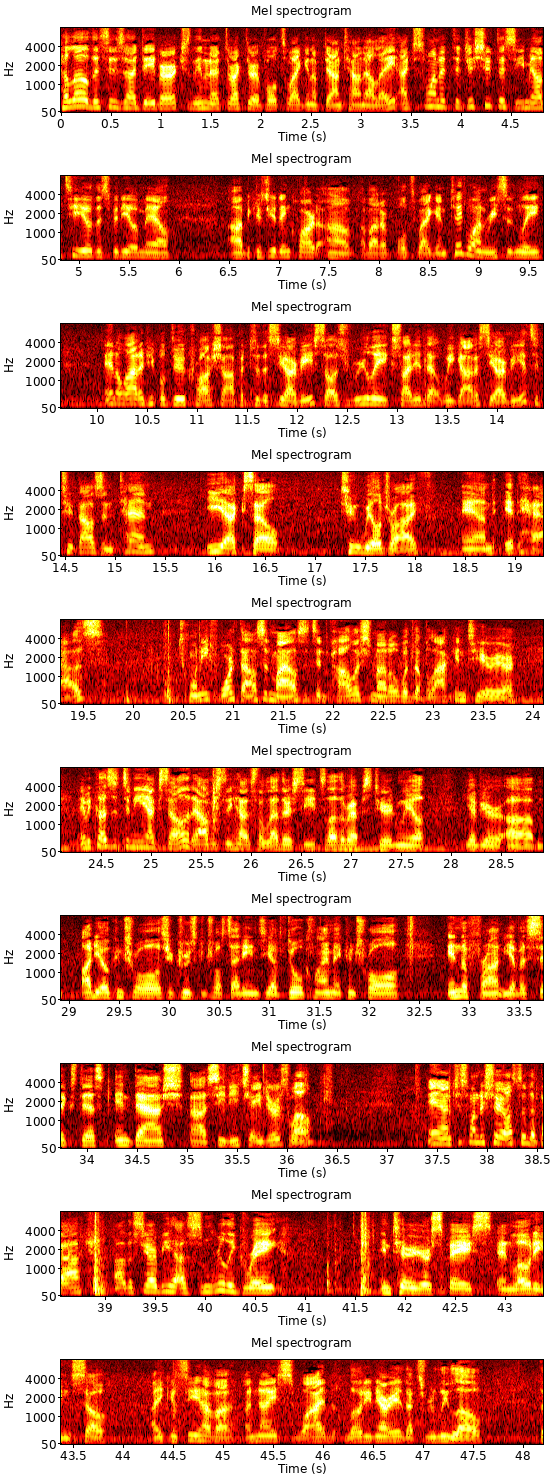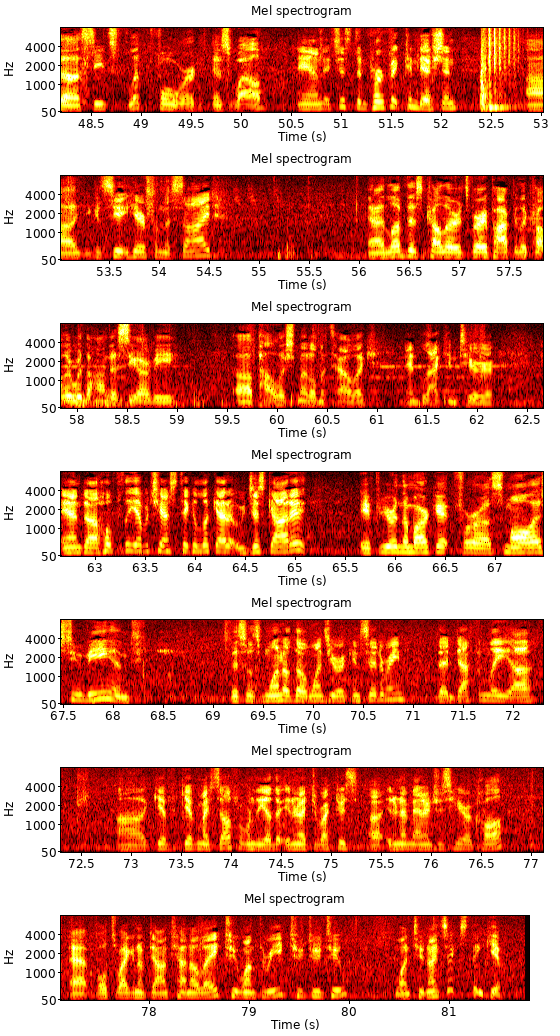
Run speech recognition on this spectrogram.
Hello, this is uh, Dave Erickson, the Internet Director at Volkswagen of downtown LA. I just wanted to just shoot this email to you, this video mail, uh, because you'd inquired uh, about a Volkswagen Tiguan recently, and a lot of people do cross-shop it to the CRV, so I was really excited that we got a CRV. It's a 2010 EXL two-wheel drive, and it has 24,000 miles. It's in polished metal with the black interior, and because it's an EXL, it obviously has the leather seats, leather-wrapped steering wheel, you have your um, audio controls, your cruise control settings. You have dual climate control in the front. You have a six disc in-dash uh, CD changer as well. And just wanted to show you also the back. Uh, the CRV has some really great interior space and loading. So uh, you can see you have a, a nice wide loading area that's really low. The seats flip forward as well. And it's just in perfect condition. Uh, you can see it here from the side. And I love this color. It's a very popular color with the Honda CRV. Uh, polished metal metallic and black interior. And uh, hopefully you have a chance to take a look at it. We just got it. If you're in the market for a small SUV and this was one of the ones you were considering, then definitely uh, uh give, give myself or one of the other internet directors, uh, internet managers here a call at Volkswagen of downtown LA, 213-222-1296. Thank you.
